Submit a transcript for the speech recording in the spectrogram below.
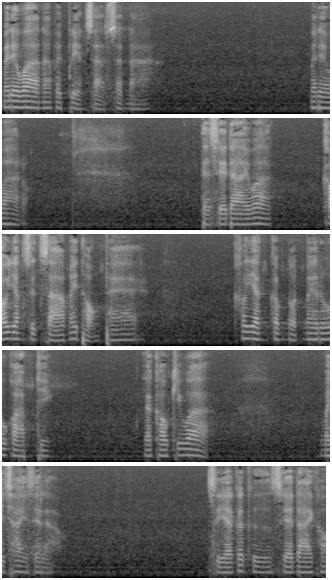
ไม่ได้ว่านะ ไปเปลี่ยนศาสนา ไม่ได้ว่าหรอก แต่เสียดายว่าเขายังศึกษาไม่ถ่องแท้ เขายังกำหนดไม่รู้ความจริง และเขาคิดว่า ไม่ใช่เสียแล้ว เสียก็คือเสียดายเขา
